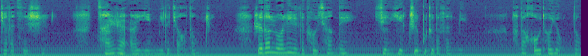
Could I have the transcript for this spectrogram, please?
交的姿势，残忍而隐秘的搅动着，惹得罗丽丽的口腔内精液止不住的分泌，她的喉头涌动，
